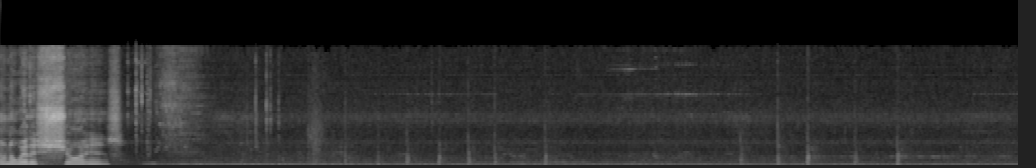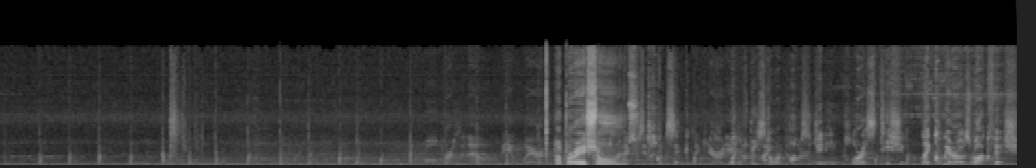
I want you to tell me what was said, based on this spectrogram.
I don't know where this shot is. All personnel, be aware of Operations. toxic. What if they store oxygen in porous tissue, like Quiro's rockfish?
